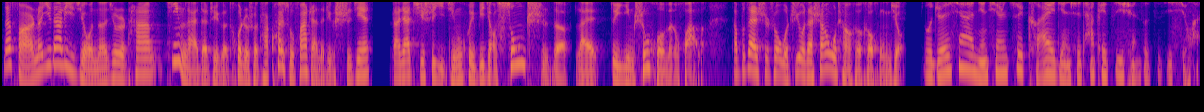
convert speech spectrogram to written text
那反而呢，意大利酒呢，就是它进来的这个，或者说它快速发展的这个时间，大家其实已经会比较松弛的来对应生活文化了。它不再是说我只有在商务场合喝红酒，我觉得现在年轻人最可爱一点是他可以自己选择自己喜欢的，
